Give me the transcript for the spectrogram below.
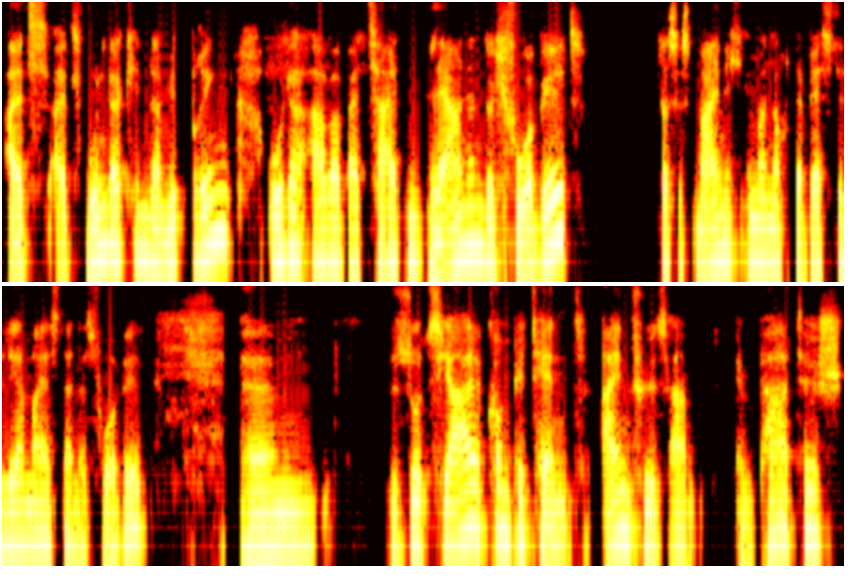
als, als Wunderkinder mitbringen oder aber bei Zeiten lernen durch Vorbild, das ist, meine ich, immer noch der beste Lehrmeister, das Vorbild, ähm, sozial kompetent, einfühlsam, empathisch,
